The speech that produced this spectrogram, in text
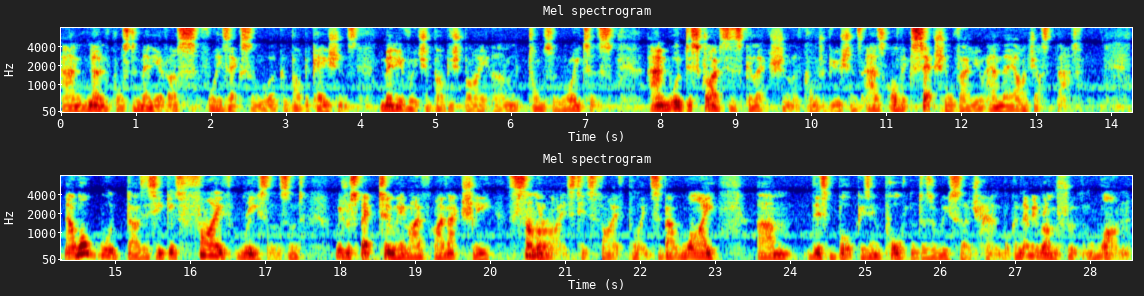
and known, of course, to many of us for his excellent work and publications, many of which are published by um, Thomson Reuters. And Wood describes this collection of contributions as of exceptional value, and they are just that. Now, what Wood does is he gives five reasons, and with respect to him, I've, I've actually summarised his five points about why um, this book is important as a research handbook. And let me run through them. One,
